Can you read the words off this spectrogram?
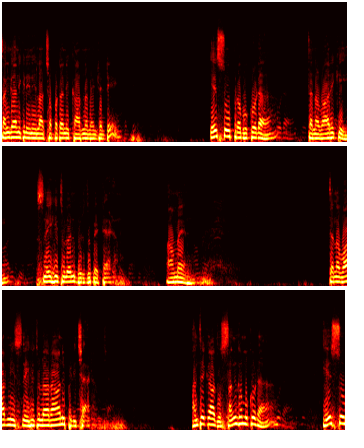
సంఘానికి నేను ఇలా చెప్పడానికి కారణం ఏంటంటే యేసు ప్రభు కూడా తన వారికి స్నేహితులను బిరుదు పెట్టాడు ఆమె తన వారిని స్నేహితులారా అని పిలిచాడు. అంతేకాదు సంఘము కూడా యేసు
